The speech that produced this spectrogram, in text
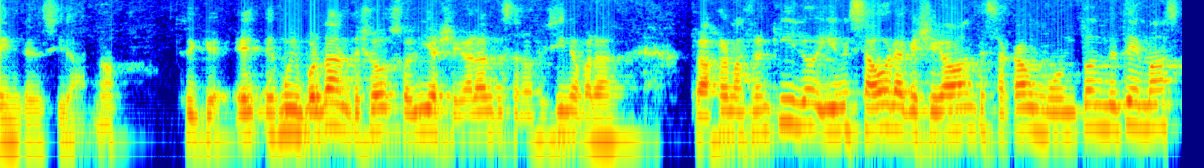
intensidad. ¿no? Así que es, muy importante, yo solía llegar antes a la oficina para trabajar más tranquilo y en esa hora que llegaba antes sacaba un montón de temas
